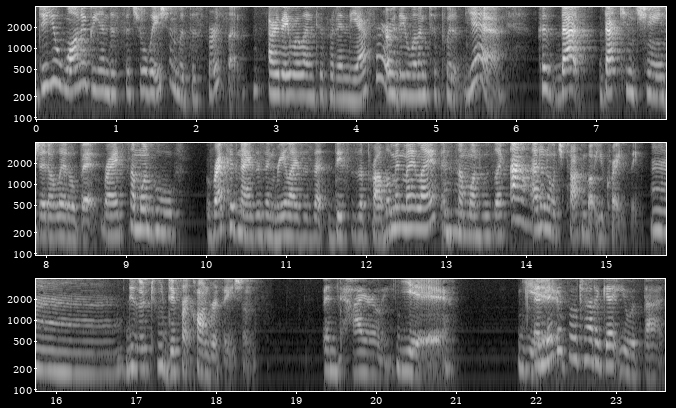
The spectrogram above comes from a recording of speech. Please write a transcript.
do you want to be in this situation with this person are they willing to put in the effort? are they willing to put yeah because that that can change it a little bit right someone who recognizes and realizes that this is a problem in my life and someone who's like ah i don't know what you're talking about you crazy these are two different conversations Entirely. yeah Yeah. And niggas will try to get you with that.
